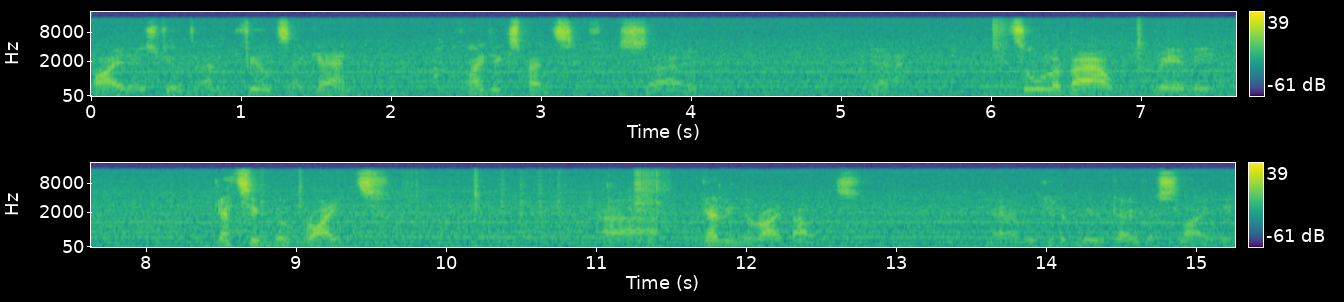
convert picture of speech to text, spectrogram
buy those fields, and fields again are quite expensive. So yeah, it's all about really getting the right uh, getting the right balance. Yeah, we could have moved over slightly.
